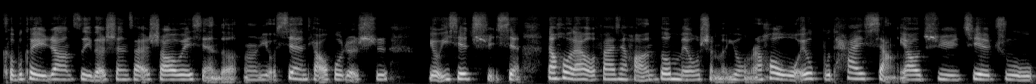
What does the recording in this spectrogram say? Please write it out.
可不可以让自己的身材稍微显得嗯有线条，或者是有一些曲线？但后来我发现好像都没有什么用。然后我又不太想要去借助。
